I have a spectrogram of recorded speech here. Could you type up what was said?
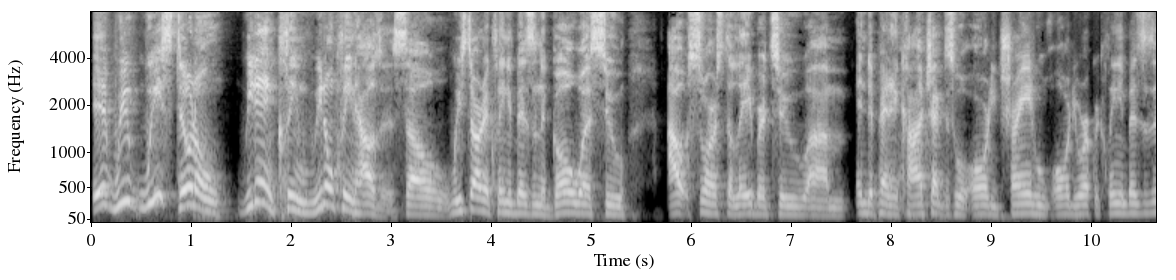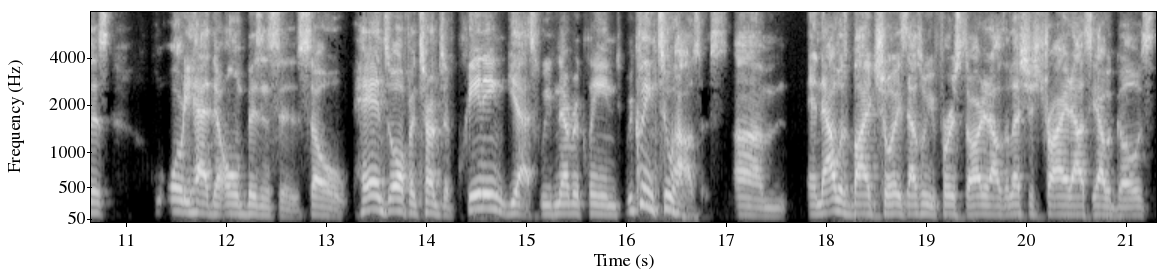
It we we still don't we didn't clean we don't clean houses. So we started a cleaning business. The goal was to outsource the labor to um, independent contractors who are already trained, who already work with cleaning businesses, who already had their own businesses. So hands off in terms of cleaning. Yes, we've never cleaned. We cleaned two houses, um, and that was by choice. That's when we first started. I was like, let's just try it out, see how it goes.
